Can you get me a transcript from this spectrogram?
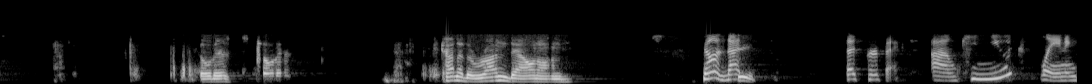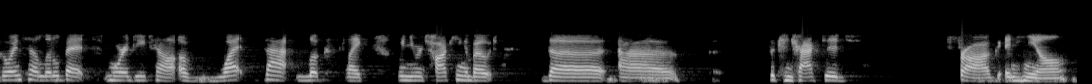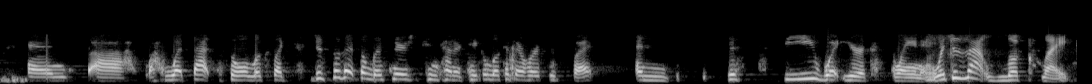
So there's, so there's kind of the rundown on. No, that's that's perfect. Um, can you explain and go into a little bit more detail of what that looks like when you were talking about the uh, the the contracted frog and heel and uh, what that sole looks like, just so that the listeners can kind of take a look at their horse's foot and just see what you're explaining. What does that look like?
